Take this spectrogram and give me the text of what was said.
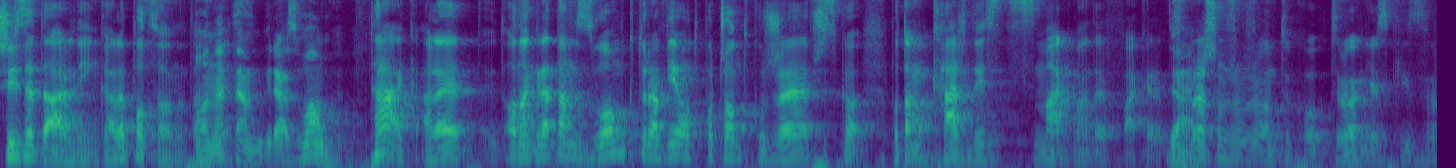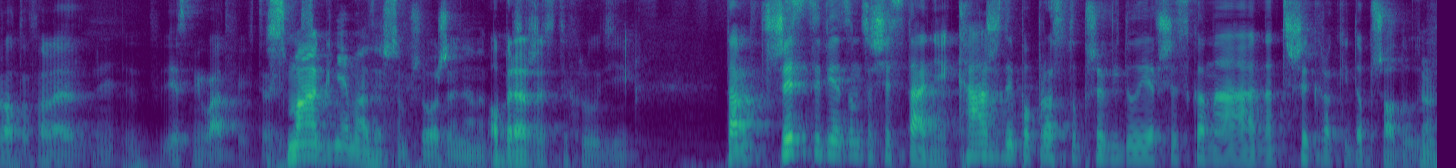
She's a darling, ale po co ona tam Ona jest? tam gra złą chyba. Tak, ale ona gra tam złą, która wie od początku, że wszystko. Bo tam każdy jest smack motherfucker. Przepraszam, że używam tylko tylu angielskich zwrotów, ale jest mi łatwiej wtedy. Smag nie ma zresztą przełożenia na z tych ludzi. Tam wszyscy wiedzą, co się stanie. Każdy po prostu przewiduje wszystko na, na trzy kroki do przodu. Tak.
